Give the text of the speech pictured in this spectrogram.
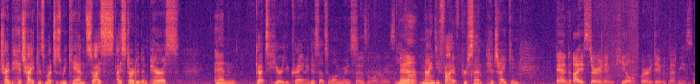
tried to hitchhike as much as we can. So I, I started in Paris, and got to hear Ukraine. I guess that's a long ways. that is a long ways. You and, know, ninety-five percent hitchhiking. and I started in Kiel where David met me. So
